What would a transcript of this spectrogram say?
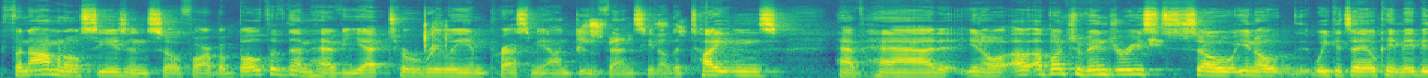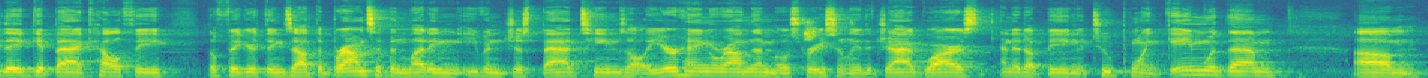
phenomenal seasons so far, but both of them have yet to really impress me on defense. You know, the Titans have had you know a, a bunch of injuries, so you know we could say okay maybe they get back healthy. They'll figure things out. The Browns have been letting even just bad teams all year hang around them. Most recently, the Jaguars ended up being a two point game with them. Um,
